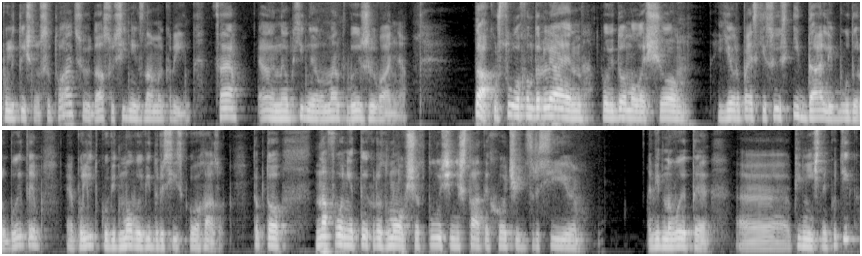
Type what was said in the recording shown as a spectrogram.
політичну ситуацію да, сусідніх з нами країн. Це необхідний елемент виживання. Так, Урсула фон дер Ляєн повідомила, що Європейський Союз і далі буде робити е, політику відмови від російського газу. Тобто, на фоні тих розмов, що Сполучені Штати хочуть з Росією відновити е, Північний потік,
